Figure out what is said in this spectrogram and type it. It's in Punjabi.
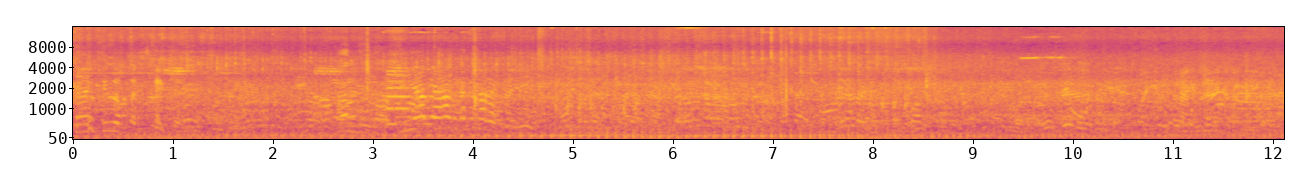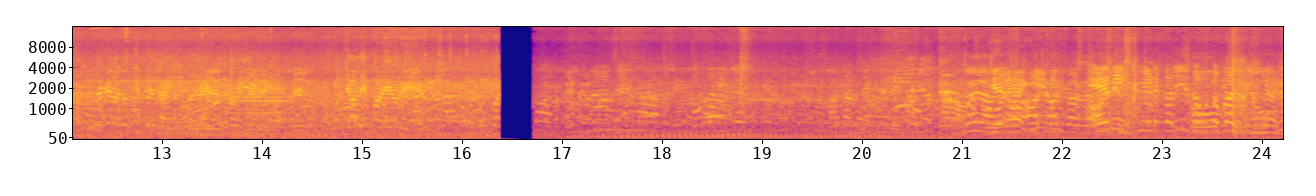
Thank you. ਇਹਦੀ। ਸਪੀਡ ਕਦੀ ਸਭ ਤੋਂ ਘੱਟ ਨਹੀਂ ਹੈ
